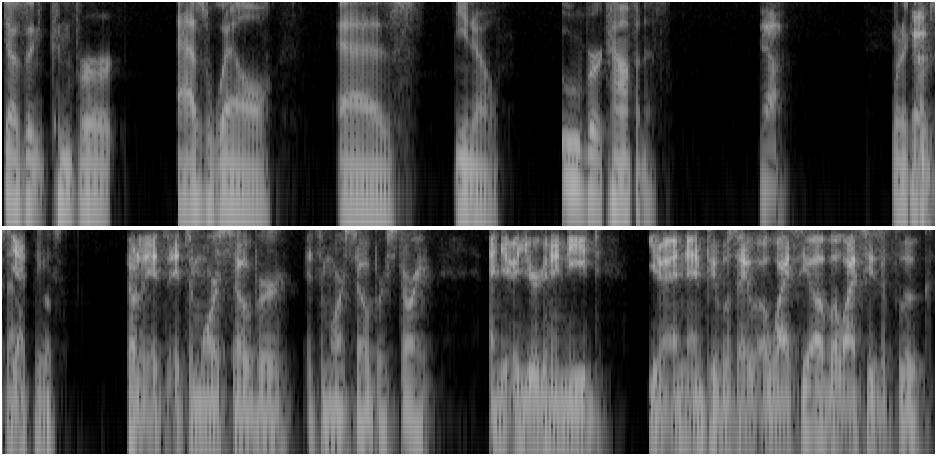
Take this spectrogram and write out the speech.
doesn't convert as well as you know uber confidence Yeah. when it No, comes to yeah. LPs. Totally. It's it's a more sober it's a more sober story, and you're, you're going to need you know, and, and people say oh, YC oh, but YC is a fluke,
